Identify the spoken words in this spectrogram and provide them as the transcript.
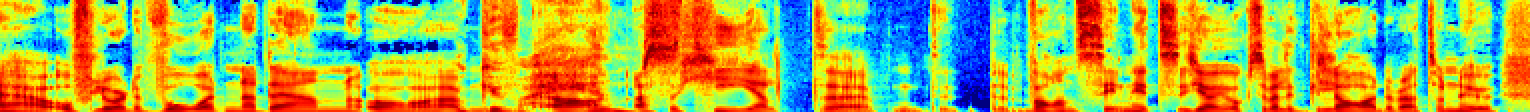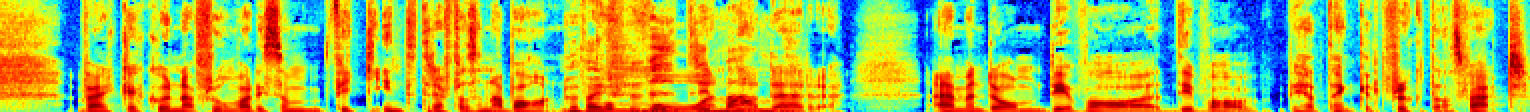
Uh, och förlorade vårdnaden. Och, oh, Gud, vad ja, hemskt. Alltså helt uh, vansinnigt. Jag är också väldigt glad över att hon nu verkar kunna, för hon var liksom, fick inte träffa sina barn men vad är på månader. Man? Äh, men de, det, var, det var helt enkelt fruktansvärt.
